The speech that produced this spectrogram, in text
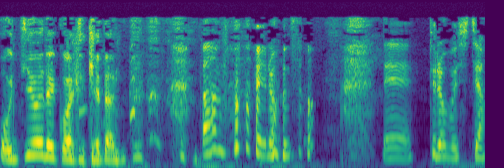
어 뛰어야 될 것 같아 계단. 빰 이러면서 네, 들어보시죠.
